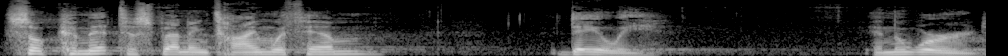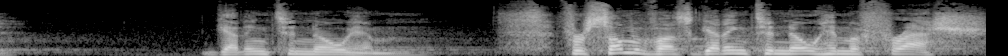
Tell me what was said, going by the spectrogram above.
So commit to spending time with him daily in the Word, getting to know him. For some of us, getting to know him afresh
